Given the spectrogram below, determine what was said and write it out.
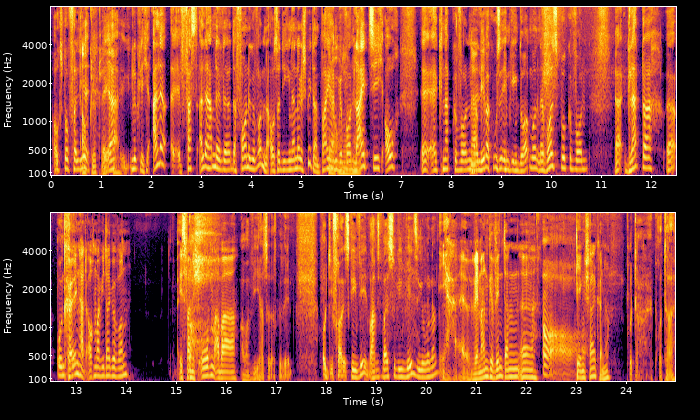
Augsburg verliert. Auch glücklich. Ja, ja, glücklich. Alle, äh, fast alle haben da, da vorne gewonnen, außer die gegeneinander gespielt haben. Bayern genau, gewonnen, ja, Leipzig auch äh, äh knapp gewonnen, ja. Leverkusen eben gegen Dortmund, Wolfsburg gewonnen, ja, Gladbach ja, und Köln hat auch mal wieder gewonnen. Ist zwar oh, nicht oben, aber. Aber wie hast du das gesehen? Und die Frage ist, gegen wen? Weißt du, gegen wen sie gewonnen haben? Ja, äh, wenn man gewinnt, dann äh, oh. gegen Schalke, ne? Brutal, brutal.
